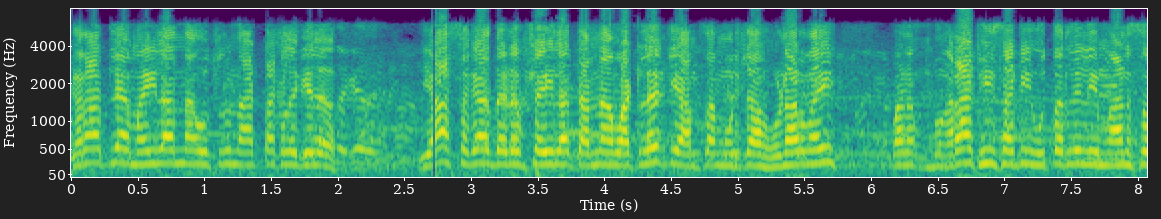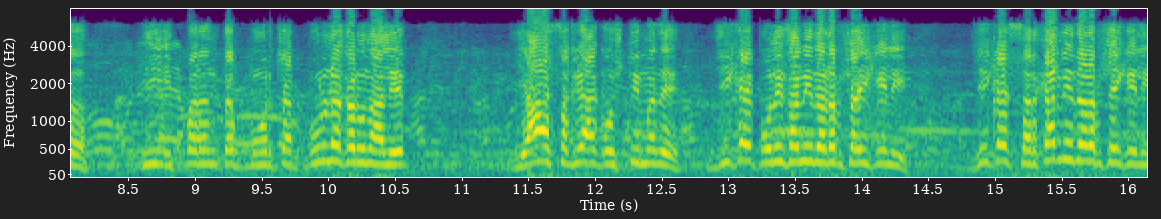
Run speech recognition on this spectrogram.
घरातल्या महिलांना उचलून आत टाकलं गेलं. या सगळ्या दडपशाहीला त्यांना वाटलं की आमचा मोर्चा होणार नाही पण मराठीसाठी उतरलेली माणसं ही इथपर्यंत मोर्चा पूर्ण करून आलीत. या सगळ्या गोष्टीमध्ये जी काही पोलिसांनी दडपशाही केली जी काही सरकारने दडपशाही केली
